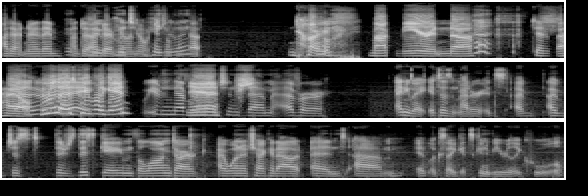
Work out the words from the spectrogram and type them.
I don't know them. I don't, I don't really Hinter- know what you're talking about. No, Oh, Mark Meer and uh, Jennifer Yeah, Hale. who who are are those they? people again? we've never Yeah. mentioned them ever. anyway, it doesn't matter. It's I'm, I'm just there's this game, The Long Dark. I want to check it out, and um, it looks like it's going to be really cool.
